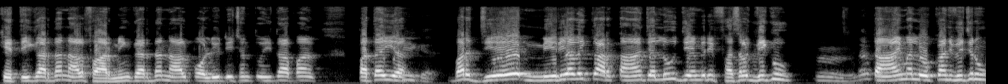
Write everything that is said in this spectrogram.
ਖੇਤੀ ਕਰਦਾ ਨਾਲ ਫਾਰਮਿੰਗ ਕਰਦਾ ਨਾਲ ਪੋਲੀਟੀਸ਼ੀਅਨ ਤੁਸੀਂ ਤਾਂ ਆਪਾਂ ਪਤਾ ਹੀ ਆ। ਠੀਕ ਹੈ। ਪਰ ਜੇ ਮੇਰਾ ਵੀ ਘਰ ਤਾਂ ਚੱਲੂ ਜੇ ਮੇਰੀ ਫਸਲ ਵਿਕੂ ਹੂੰ ਬਿਲਕੁਲ। ਤਾਂ ਹੀ ਮੈਂ ਲੋਕਾਂ 'ਚ ਵਿਚਰੂ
